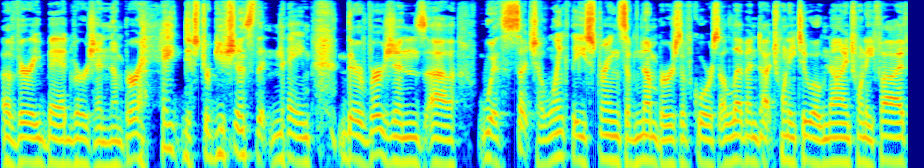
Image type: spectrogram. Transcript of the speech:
a very bad version number. I hate distributions that name their versions uh, with such lengthy strings of numbers. Of course, 11.220925.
